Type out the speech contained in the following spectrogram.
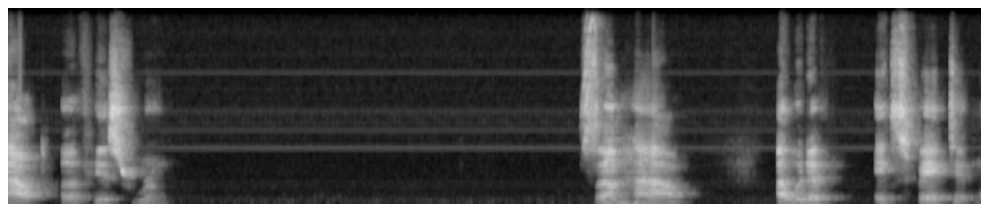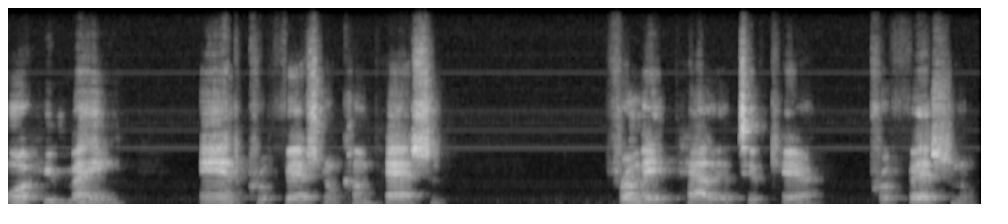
out of his room. Somehow, I would have expected more humane and professional compassion from a palliative care professional,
